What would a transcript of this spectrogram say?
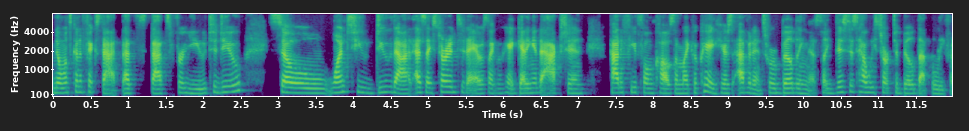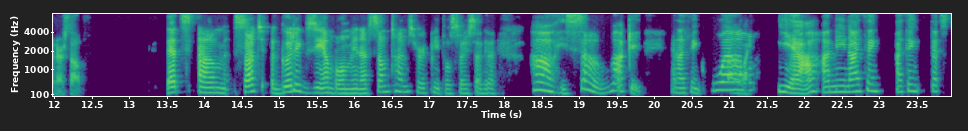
No one's going to fix that. That's that's for you to do. So once you do that, as I started today, I was like, okay, getting into action, had a few phone calls. I'm like, okay, here's evidence. We're building this. Like this is how we start to build that belief in ourselves. That's um such a good example. I mean, I've sometimes heard people say something like, oh, he's so lucky. And I think, well, oh, yeah, I mean, I think I think that's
